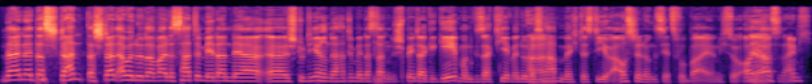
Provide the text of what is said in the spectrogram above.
Nein, nein, das stand, das stand aber nur da, weil das hatte mir dann der äh, Studierende, hatte mir das dann später gegeben und gesagt, hier, wenn du das Ah. haben möchtest, die Ausstellung ist jetzt vorbei. Und ich so, oh ja, Ja. das ist eigentlich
